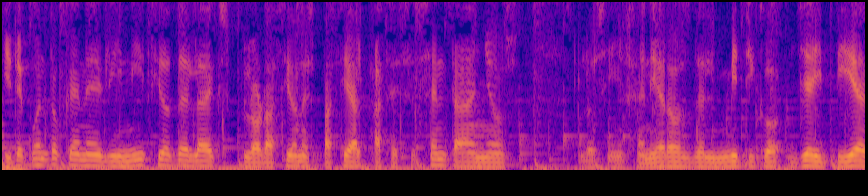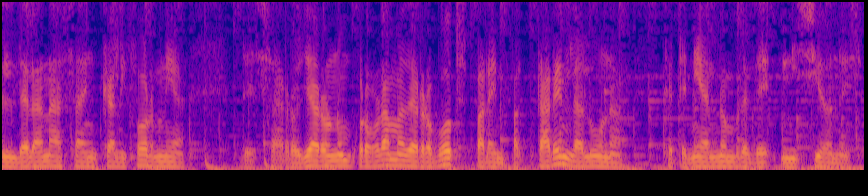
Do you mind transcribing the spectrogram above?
Y te cuento que en el inicio de la exploración espacial hace 60 años, los ingenieros del mítico JPL de la NASA en California desarrollaron un programa de robots para impactar en la Luna que tenía el nombre de Misiones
